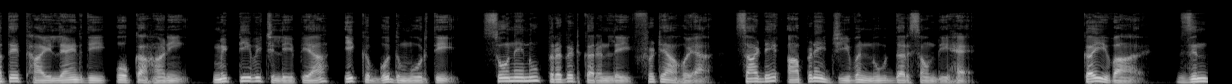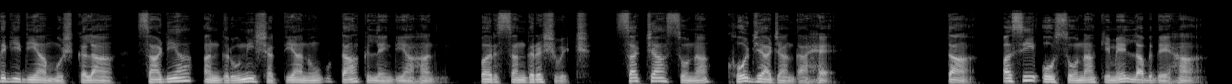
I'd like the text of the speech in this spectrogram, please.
ਅਤੇ ਥਾਈਲੈਂਡ ਦੀ ਉਹ ਕਹਾਣੀ, ਮਿੱਟੀ ਵਿੱਚ ਲੇਪਿਆ ਇੱਕ ਬੁੱਧ ਮੂਰਤੀ, ਸੋਨੇ ਨੂੰ ਪ੍ਰਗਟ ਕਰਨ ਲਈ ਫਟਿਆ ਹੋਇਆ ਸਾਡੇ ਆਪਣੇ ਜੀਵਨ ਨੂੰ ਦਰਸਾਉਂਦੀ ਹੈ। ਕਈ ਵਾਰ ਜ਼ਿੰਦਗੀ ਦੀਆਂ ਮੁਸ਼ਕਲਾਂ ਸਾਡੀਆਂ ਅੰਦਰੂਨੀ ਸ਼ਕਤੀਆਂ ਨੂੰ ਟਾਕ ਲੈਂਦੀਆਂ ਹਨ, ਪਰ ਸੰਘਰਸ਼ ਵਿੱਚ ਸੱਚਾ ਸੋਨਾ ਖੋਜਿਆ ਜਾਂਦਾ ਹੈ। ਤਾਂ ਅਸੀਂ ਉਹ ਸੋਨਾ ਕਿਵੇਂ ਲੱਭਦੇ ਹਾਂ?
